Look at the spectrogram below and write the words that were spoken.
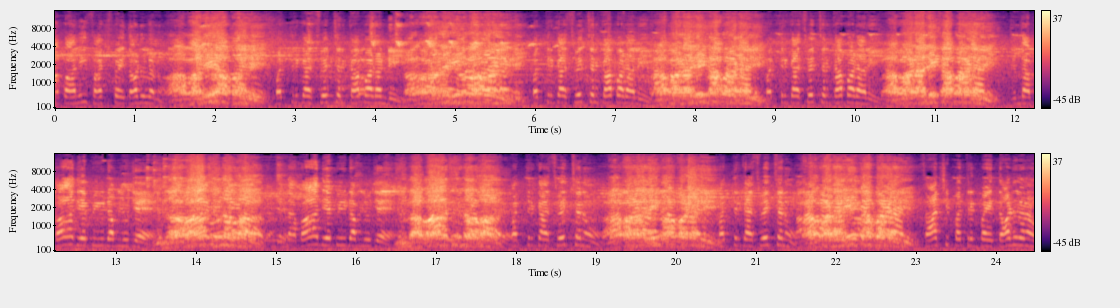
ఆపాలి సాక్షిపై దాడులను. పత్రికా స్వేచ్ఛను కాపాడండి. పత్రికా స్వేచ్ఛను కాపాడాలి. పత్రికా స్వేచ్ఛను కాపాడాలి. జిందాబాద్ ఏపీడబ్ల్యూజే. జిందాబాద్ ఏపీడబ్ల్యూజే. పత్రికా స్వేచ్ఛను. పత్రికా స్వేచ్ఛను. సాక్షి పత్రికపై దాడులను.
